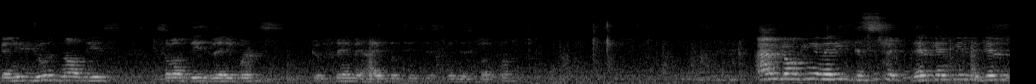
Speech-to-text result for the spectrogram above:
Can you use now these, some of these variables to frame a hypothesis for this purpose? I am talking a very strict, there can be little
